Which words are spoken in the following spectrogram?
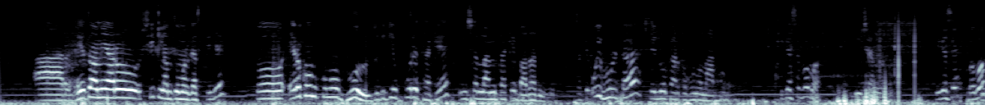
আর যেহেতু আমি আরও শিখলাম তোমার কাছ থেকে, তো এরকম কোনো ভুল যদি কেউ করে থাকে ইনশাল্লাহ আমি তাকে বাধা দিব। যাতে ওই ভুলটা সে লোক আর কখনো না করে। ঠিক আছে, বাবা? ইনশাল্লাহ ঠিক আছে, বাবা?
